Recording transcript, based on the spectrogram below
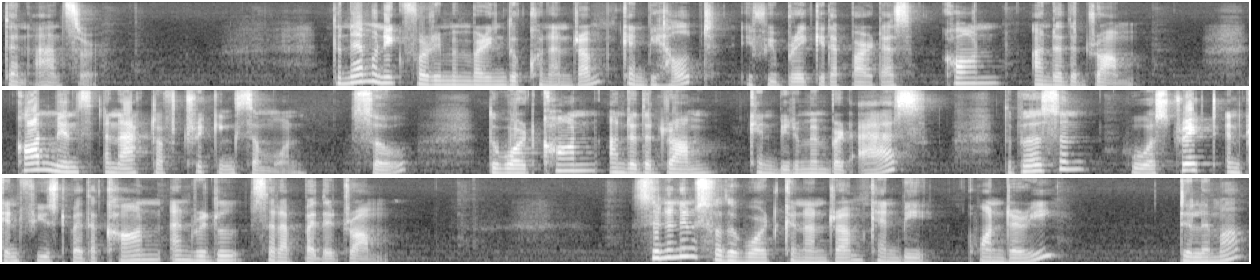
than answer. The mnemonic for remembering the conundrum can be helped if we break it apart as con under the drum. Con means an act of tricking someone. So, the word con under the drum can be remembered as the person who was tricked and confused by the con and riddle set up by the drum. Synonyms for the word conundrum can be quandary, dilemma,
